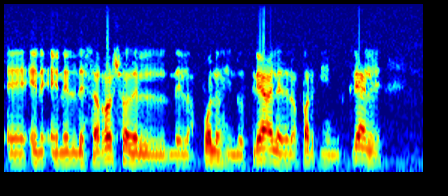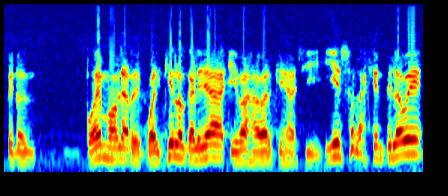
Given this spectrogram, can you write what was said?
eh, en, en, el desarrollo del, de los polos industriales, de los parques industriales pero podemos hablar de cualquier localidad y vas a ver que es así. Y eso la gente lo ve,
